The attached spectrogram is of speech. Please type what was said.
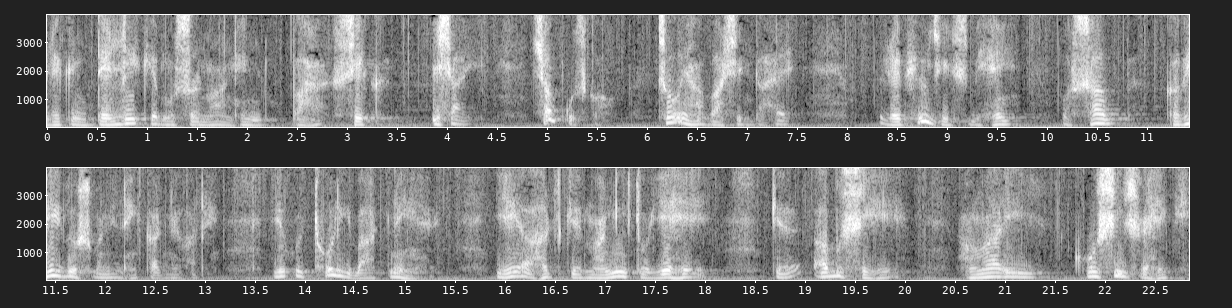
लेकिन दिल्ली के मुसलमान, हिंदू, बाहर, सिख, ईसाई सब कुछ कहो। जो यहाँ बाशिंदा है रेफ्यूजीज भी हैं वो सब कभी दुश्मनी नहीं करने वाले। ये कोई थोड़ी बात नहीं है। ये अहद के मानी तो ये है कि अब से हमारी कोशिश रहेगी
